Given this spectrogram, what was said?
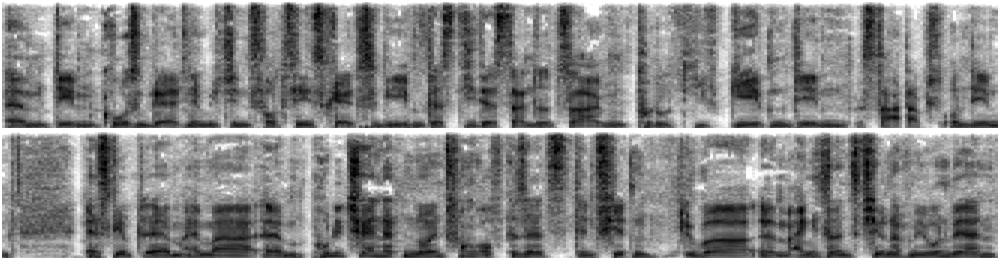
ähm, dem großen Geld, nämlich den VCs Geld zu geben, dass die das dann sozusagen produktiv geben den Startups. Und eben, es gibt ähm, einmal ähm, Polychain hat einen neuen Fonds aufgesetzt, den vierten, über ähm, eigentlich sollen es 400 Millionen werden,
